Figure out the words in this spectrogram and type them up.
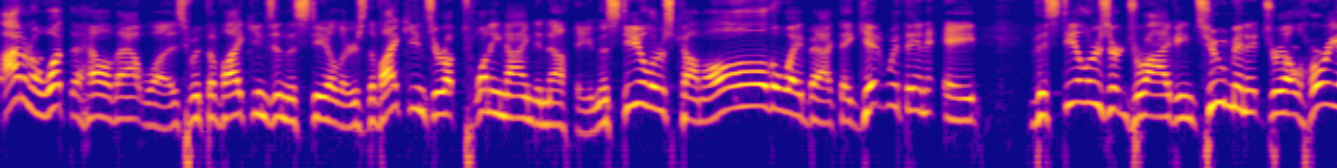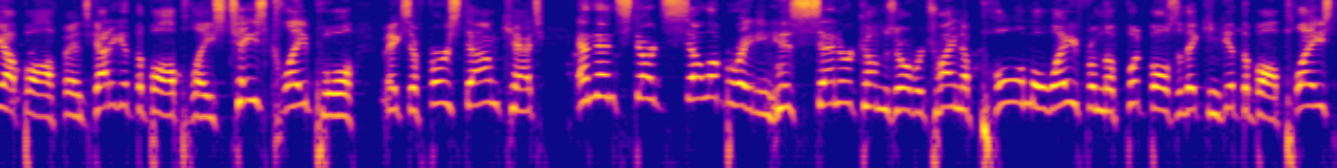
I don't know what the hell that was with the Vikings and the Steelers. The Vikings are up 29 to nothing. The Steelers come all the way back. They get within eight. The Steelers are driving, two minute drill, hurry up offense, got to get the ball placed. Chase Claypool makes a first down catch and then starts celebrating. His center comes over trying to pull him away from the football so they can get the ball placed.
